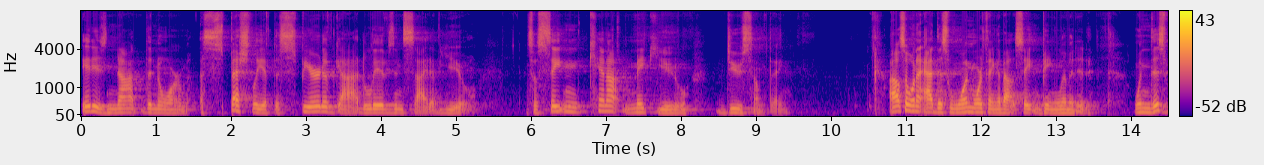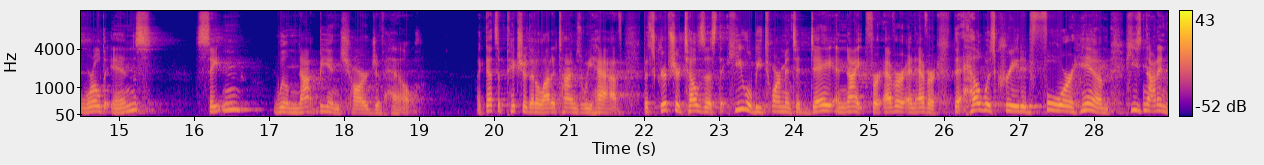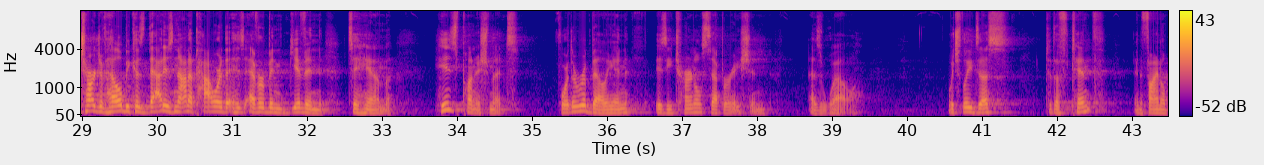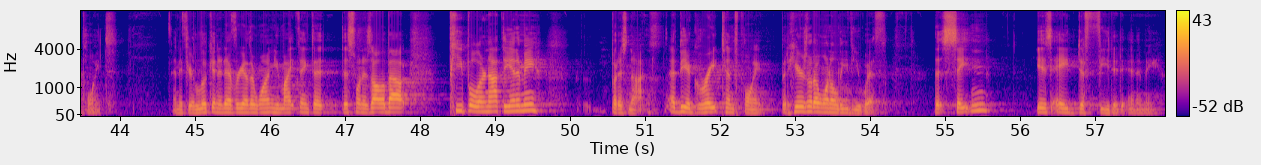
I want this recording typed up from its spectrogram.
it is not the norm, especially if the Spirit of God lives inside of you. So Satan cannot make you do something. I also want to add this one more thing about Satan being limited. When this world ends, Satan will not be in charge of hell. Like, that's a picture that a lot of times we have. But scripture tells us that he will be tormented day and night forever and ever, that hell was created for him. He's not in charge of hell because that is not a power that has ever been given to him. His punishment for the rebellion is eternal separation as well. Which leads us to the 10th and final point. And if you're looking at every other one, you might think that this one is all about people are not the enemy, but it's not. That'd be a great 10th point. But here's what I want to leave you with that Satan is a defeated enemy.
